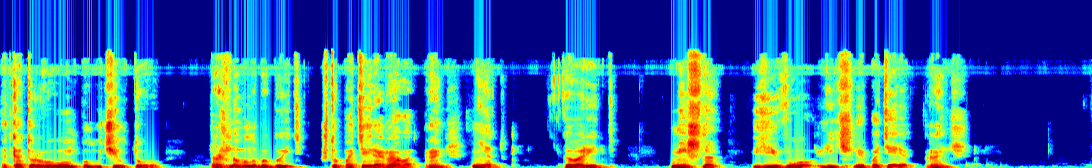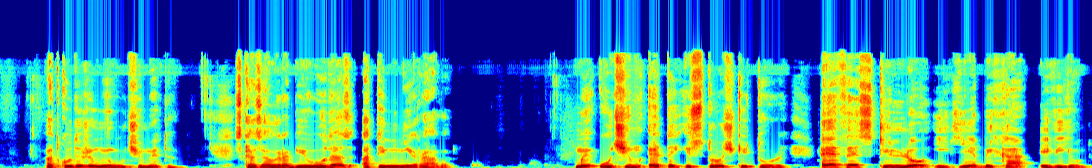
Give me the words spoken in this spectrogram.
от которого он получил Тору должно было бы быть, что потеря Рава раньше. Нет. Говорит Мишна, его личная потеря раньше. Откуда же мы учим это? Сказал Раби Уда от имени Рава. Мы учим этой из строчки Торы. Эфес кило и ебеха эвион.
